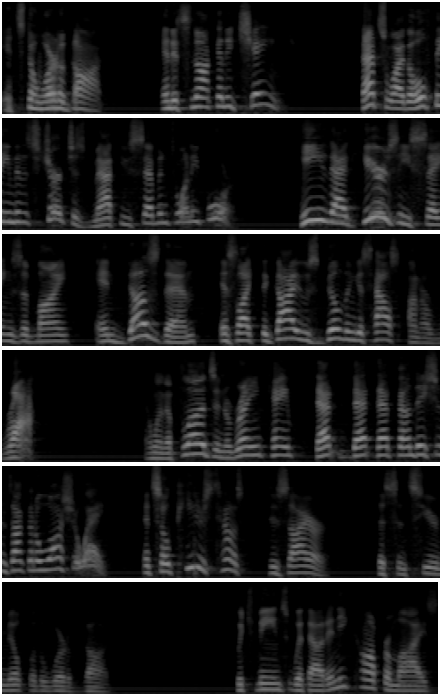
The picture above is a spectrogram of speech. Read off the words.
it's the Word of God. And it's not going to change. That's why the whole theme of this church is Matthew 7 24. He that hears these sayings of mine and does them is like the guy who's building his house on a rock. And when the floods and the rain came, that, that, that foundation's not going to wash away. And so Peter's telling us desire the sincere milk of the Word of God, which means without any compromise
